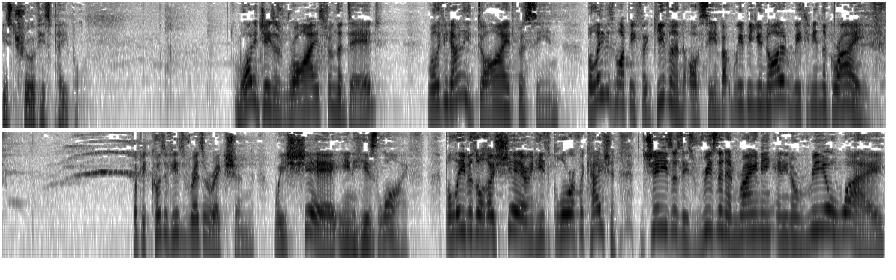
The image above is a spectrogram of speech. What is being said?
is true of his people. Why did Jesus rise from the dead? Well, if he'd only died for sin, believers might be forgiven of sin, but we'd be united with him in the grave. But because of his resurrection, we share in his life. Believers also share in his glorification. Jesus is risen and reigning and in a real way,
